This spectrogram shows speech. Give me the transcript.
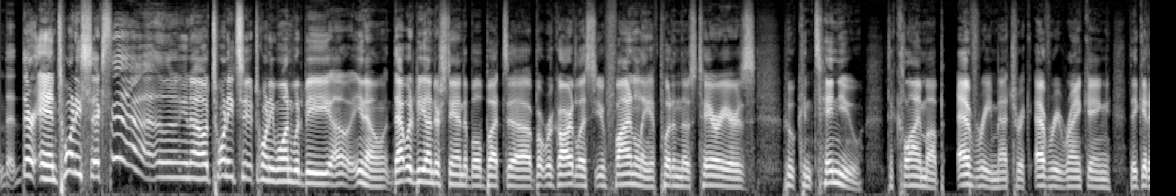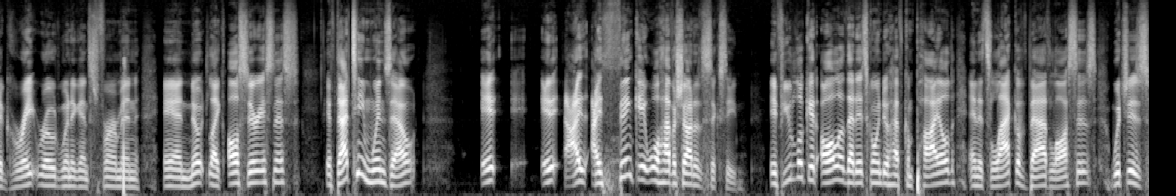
they're in 26. Eh, you know, 22, 21 would be, uh, you know, that would be understandable. But uh, but regardless, you finally have put in those Terriers who continue to climb up every metric, every ranking. They get a great road win against Furman, and note, like all seriousness, if that team wins out, it it I I think it will have a shot at the sixth seed if you look at all of that it's going to have compiled and its lack of bad losses, which is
